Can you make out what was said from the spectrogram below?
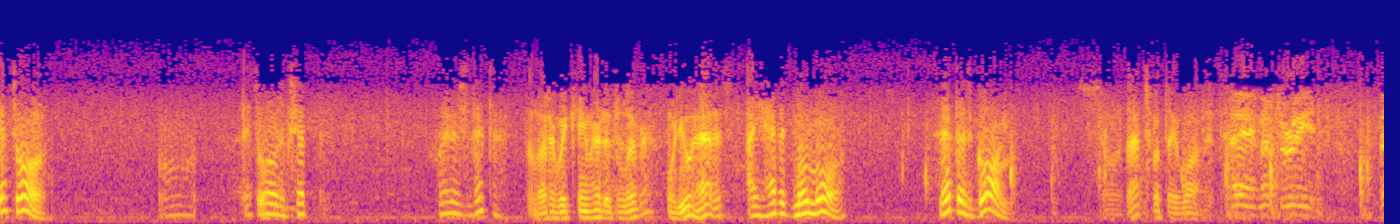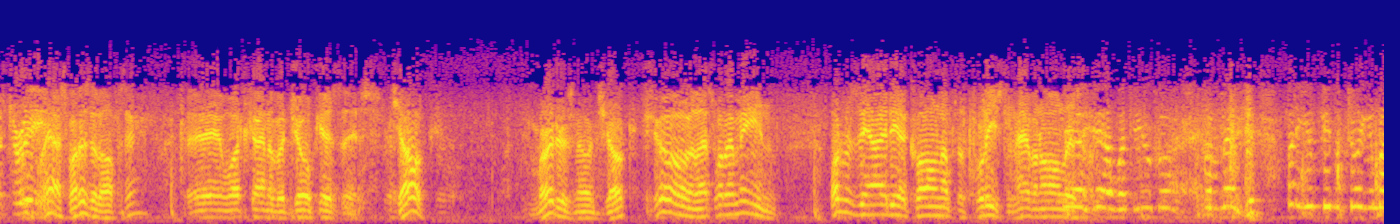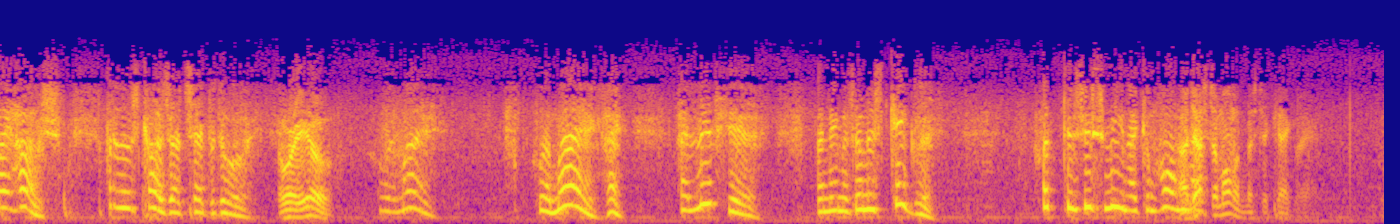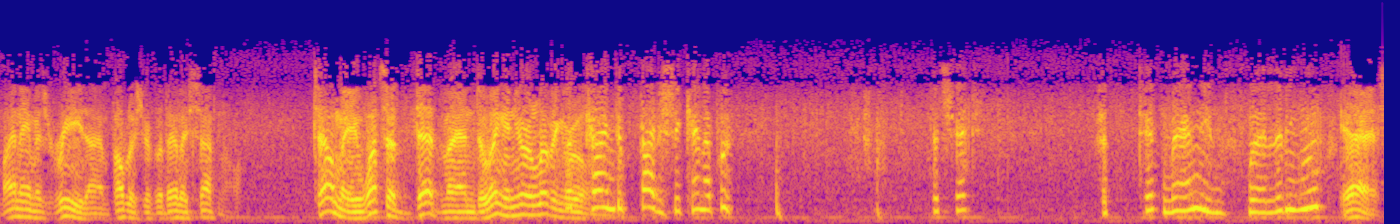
That's all. Oh, that's all except... Where is letter? The letter we came here to deliver? Well, you had it. I have it no more. Letter's gone. So that's what they wanted. Hey, Mr. Reed. Mr. Reed. Yes, what is it, officer? Hey, what kind of a joke is this? Joke. Murder's no joke. Sure, that's what I mean. What was the idea of calling up the police and having all this? Yeah, yeah, what do you call it? What are you people doing in my house? What are those cars outside the door? Who are you? Who am I? Who am I? I, I live here. My name is Ernest Kegler. What does this mean? I come home. Now, just a moment, Mr. Kegler. My name is Reed. I'm publisher of the Daily Sentinel. Tell me, what's a dead man doing in your living room? What kind of privacy can I put? That's that? A dead man in my living room? Yes.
